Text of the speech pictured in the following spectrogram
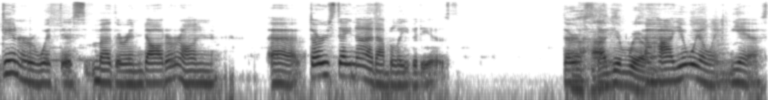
dinner with this mother and daughter on uh, Thursday night, I believe it is. Thursday. Ahaya willing. Ahaya willing, yes.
